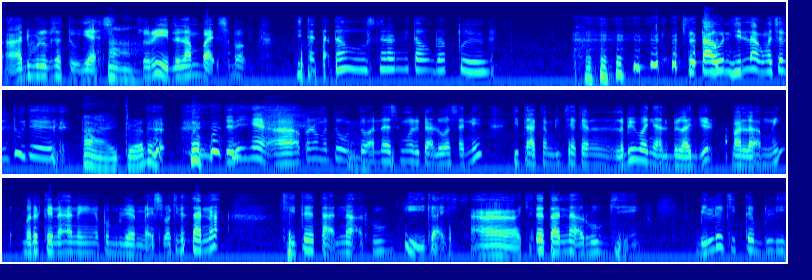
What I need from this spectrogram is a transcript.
uh, 2021 yes. Ha. sorry dia lambat sebab kita tak tahu sekarang ni tahun berapa. Setahun hilang macam tu je. Ha itu lah tu Jadinya uh, apa nama tu Untuk anda semua dekat luar sana Kita akan bincangkan lebih banyak lebih lanjut Malam ni Berkenaan dengan pembelian Mac. Sebab kita tak nak Kita tak nak rugi guys. Ha, Kita tak nak rugi bila kita beli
